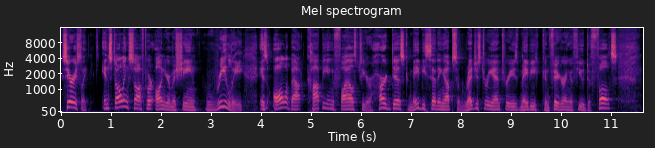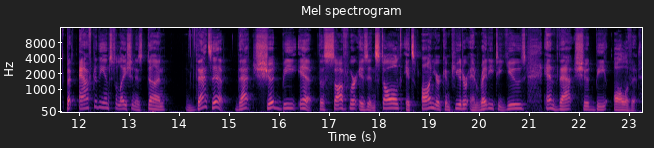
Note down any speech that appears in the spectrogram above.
Seriously, Installing software on your machine really is all about copying files to your hard disk, maybe setting up some registry entries, maybe configuring a few defaults. But after the installation is done, that's it. That should be it. The software is installed, it's on your computer and ready to use, and that should be all of it,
